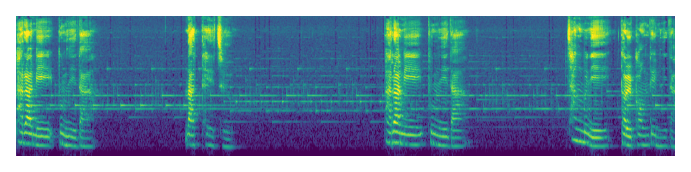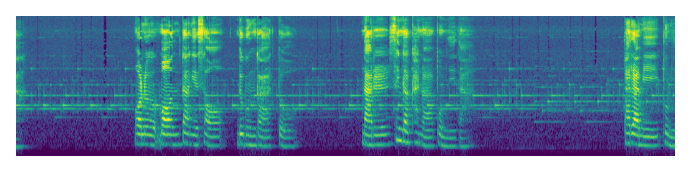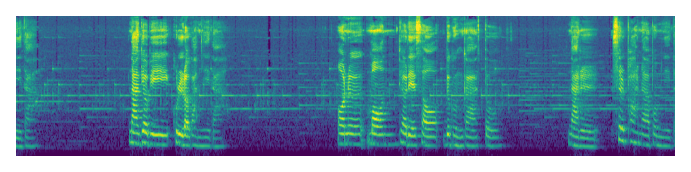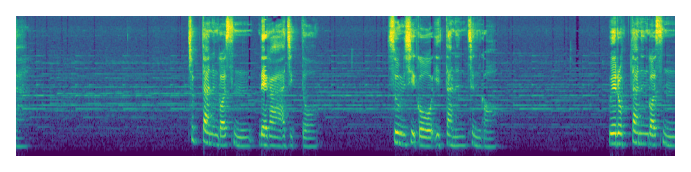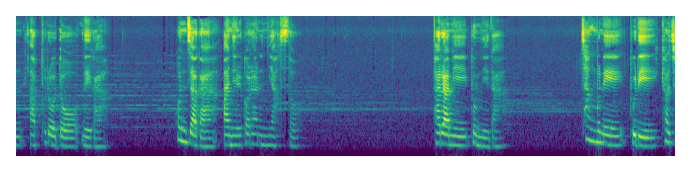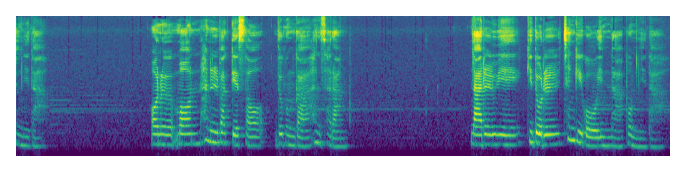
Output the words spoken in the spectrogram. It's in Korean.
바람이 붑니다. 나태주 바람이 붑니다. 창문이 덜컹댑니다. 어느 먼 땅에서 누군가 또 나를 생각하나 봅니다. 바람이 붑니다. 낙엽이 굴러갑니다. 어느 먼 별에서 누군가 또 나를 슬퍼하나 봅니다. 춥다는 것은 내가 아직도 숨 쉬고 있다는 증거. 외롭다는 것은 앞으로도 내가 혼자가 아닐 거라는 약속. 바람이 붑니다. 창문에 불이 켜집니다. 어느 먼 하늘 밖에서 누군가 한 사람 나를 위해 기도를 챙기고 있나 봅니다.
